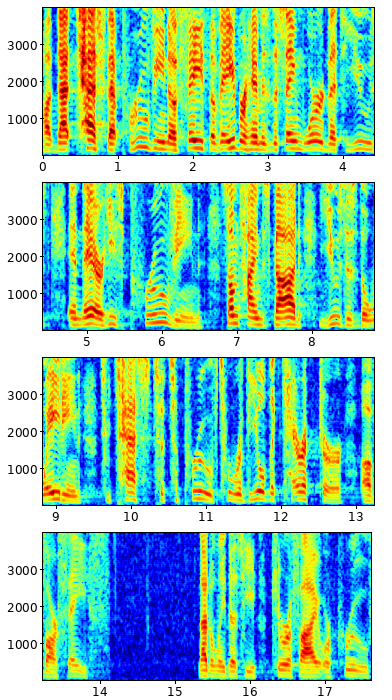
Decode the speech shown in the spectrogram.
Uh, that test, that proving of faith of Abraham is the same word that's used in there. He's proving. Sometimes God uses the waiting to test, to, to prove, to reveal the character of our faith. Not only does he purify or prove,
